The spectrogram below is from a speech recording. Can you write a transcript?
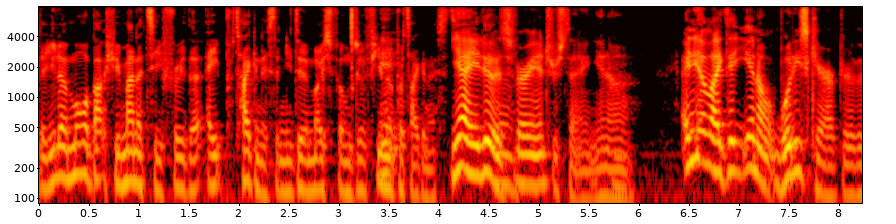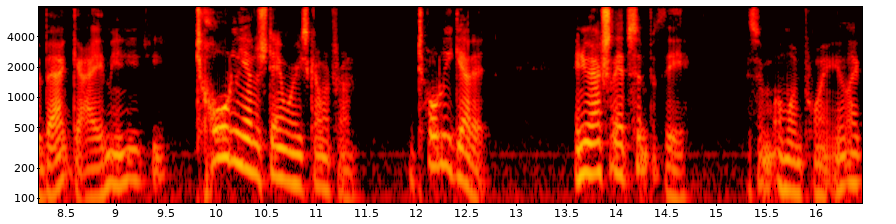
yeah, you learn more about humanity through the ape protagonist than you do in most films with human yeah, protagonists. Yeah, you do. It's yeah. very interesting, you know. Yeah. And you know, like the you know Woody's character, the bad guy. I mean, you, you totally understand where he's coming from. You totally get it and you actually have sympathy. At one point, you're like,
